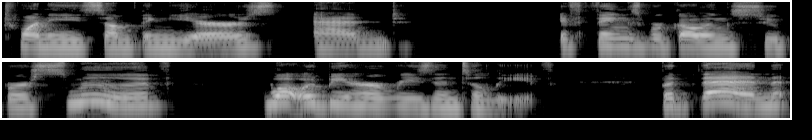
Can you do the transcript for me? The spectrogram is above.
20 something years. And if things were going super smooth, what would be her reason to leave? But then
